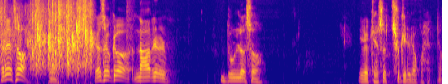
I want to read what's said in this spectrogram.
그래서 그래서 그 나를 눌러서 이렇게 해서 죽이려고 했던.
